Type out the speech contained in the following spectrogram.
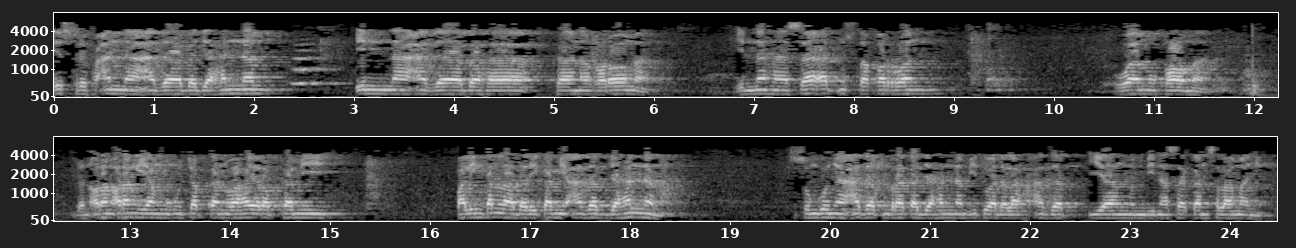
اصرف عنا عذاب جهنم Inna azabaha kana gharama. Innaha sa'at mustaqarran wa muqama. Dan orang-orang yang mengucapkan wahai Rabb kami palingkanlah dari kami azab jahannam. Sesungguhnya azab neraka jahannam itu adalah azab yang membinasakan selamanya.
